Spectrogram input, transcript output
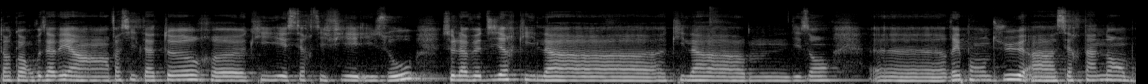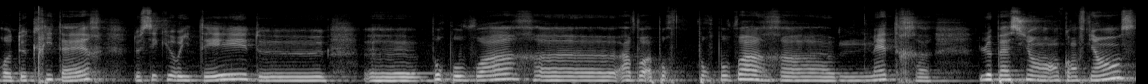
Donc, vous avez un facilitateur euh, qui est certifié ISO. Cela veut dire qu'il a, qu'il a hum, disons, euh, répondu à un certain nombre de critères de sécurité de, pour pouvoir, avoir, pour, pour pouvoir mettre le patient en confiance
